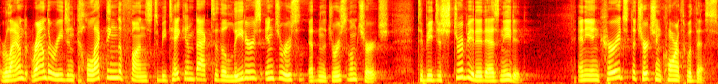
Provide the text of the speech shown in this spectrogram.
around, around the region collecting the funds to be taken back to the leaders in, Jerusalem, in the Jerusalem church to be distributed as needed. And he encouraged the church in Corinth with this.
